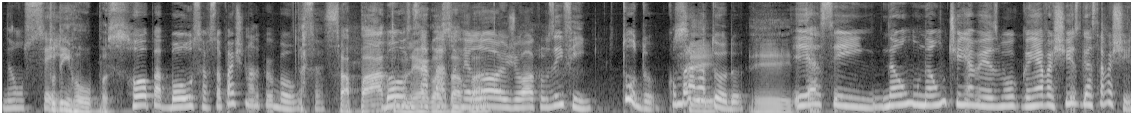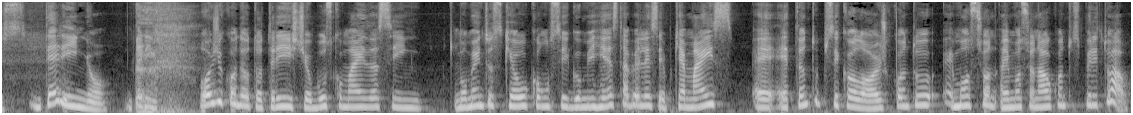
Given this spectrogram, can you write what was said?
Não sei. Tudo em roupas. Roupa, bolsa, sou apaixonada por bolsa. Sapato, bolsa, mulher sapato, gosta de sapato. relógio, óculos, enfim. Tudo. Comprava tudo. Eita. E assim, não, não tinha mesmo. Ganhava X, gastava X. Inteirinho. Inteirinho. É. Hoje, quando eu tô triste, eu busco mais assim, momentos que eu consigo me restabelecer, porque é mais. É, é tanto psicológico quanto emocion, emocional quanto espiritual.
